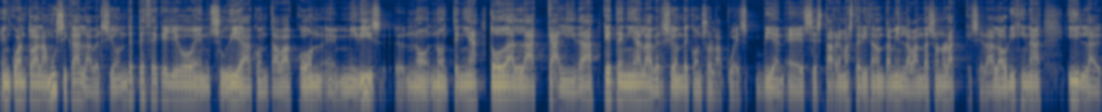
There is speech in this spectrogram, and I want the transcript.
En cuanto a la música, la versión de PC que llegó en su día contaba con eh, MIDIs, eh, no, no, tenía toda la calidad que tenía la versión de consola. Pues bien, eh, se está remasterizando también la banda sonora, que será la original, y la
